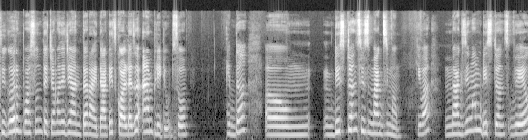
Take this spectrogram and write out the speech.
फिगरपासून त्याच्यामध्ये जे अंतर आहे that is called as a amplitude so if the distance is maximum किंवा maximum distance wave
